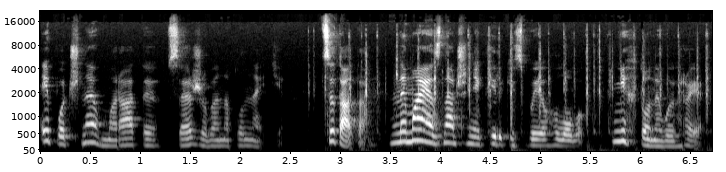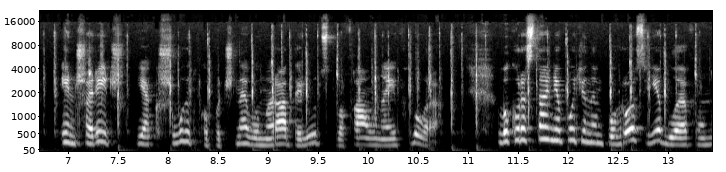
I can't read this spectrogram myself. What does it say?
і почне вмирати все живе на планеті. Цитата: немає значення кількість боєголовок, ніхто не виграє. Інша річ, як швидко почне вимирати людство, фауна і флора. Використання Путіним погроз є блефом,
